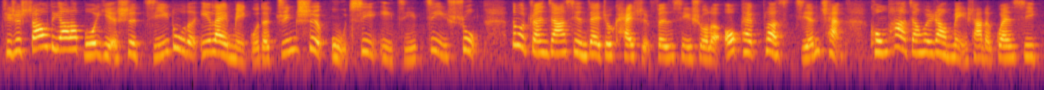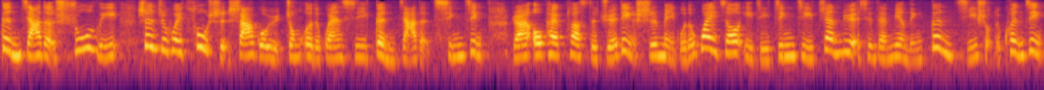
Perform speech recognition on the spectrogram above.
其实沙地阿拉伯也是极度的依赖美国的军事武器以及技术。那么专家现在就开始分析说了，OPEC Plus 减产恐怕将会让美沙的关系更加的疏离，甚至会促使沙国与中俄的关系更加的亲近。然而，OPEC Plus 的决定使美国的外交以及经济战略现在面临更棘手的困境。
